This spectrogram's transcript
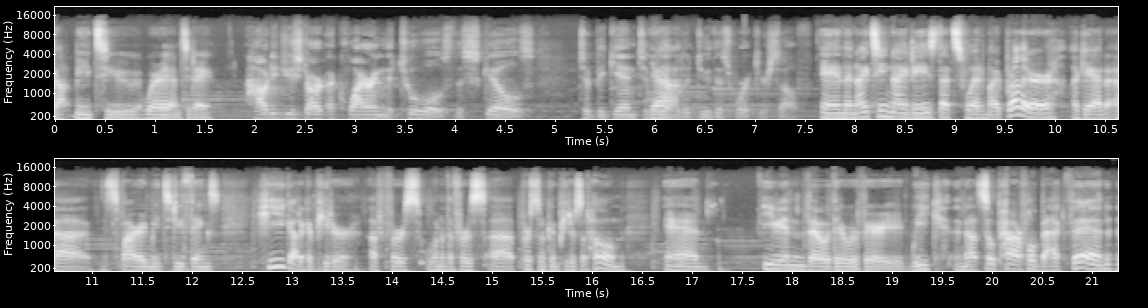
got me to where I am today. How did you start acquiring the tools, the skills to begin to Yeah. be able to do this work yourself? In the 1990s, that's when my brother, again, uh, inspiring me to do things. He got a computer, a first one of the first uh, personal computers at home, and even though they were very weak and not so powerful back then,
